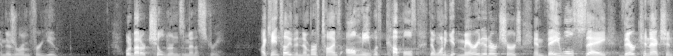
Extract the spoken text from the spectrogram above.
And there's room for you. What about our children's ministry? I can't tell you the number of times I'll meet with couples that want to get married at our church, and they will say their connection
